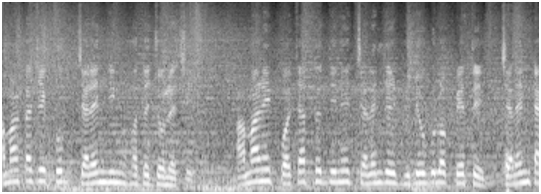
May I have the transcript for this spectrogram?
আমার কাছে খুব চ্যালেঞ্জিং হতে চলেছে। আমার এই পঁচাত্তর দিনের চ্যালেঞ্জের ভিডিওগুলো পেতে চ্যালেঞ্জটা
